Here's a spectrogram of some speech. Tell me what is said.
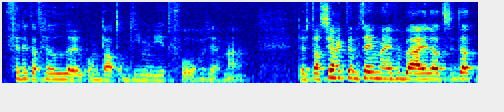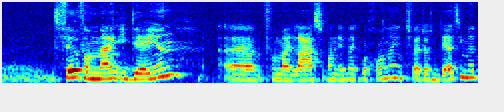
vind ik dat heel leuk om dat op die manier te volgen, zeg maar. Dus dat zeg ik er meteen maar even bij. Dat, dat veel van mijn ideeën, uh, van mijn laatste, wanneer ben ik begonnen? In 2013 met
